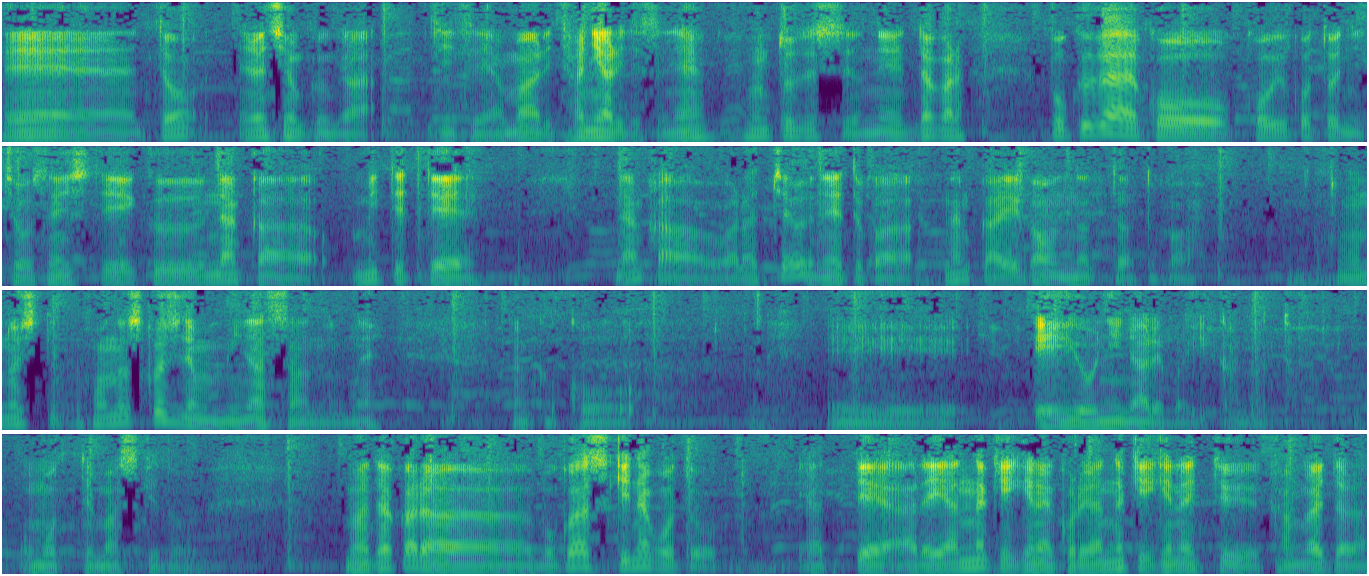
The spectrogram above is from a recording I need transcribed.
えーとエラチオン君が人生山あり谷ありですね。本当ですよね。だから僕がこうこういうことに挑戦していく中見ててなんか笑っちゃうよねとかなんか笑顔になったとかほんのほんの少しでも皆さんのねなんかこう、えー、栄養になればいいかなと思ってますけどまあ、だから僕は好きなことやってあれやんなきゃいけないこれやんなきゃいけないって考えたら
